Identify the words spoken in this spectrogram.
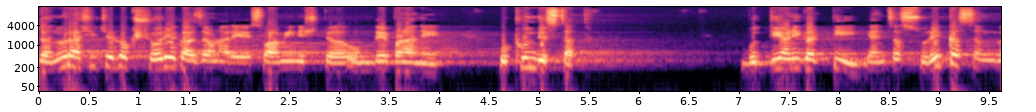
धनुराशीचे लोक शौर्य गाजवणारे स्वामीनिष्ठ उमदेपणाने उठून दिसतात. बुद्धी आणि गट्टी यांचा सुरेख संघ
